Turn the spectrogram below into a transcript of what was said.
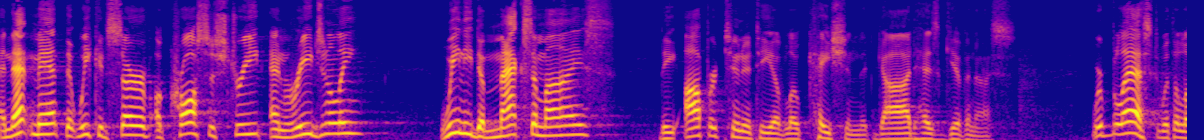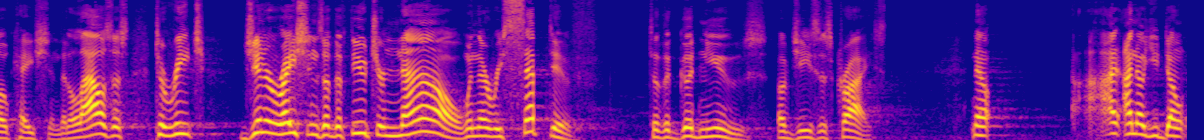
And that meant that we could serve across the street and regionally. We need to maximize the opportunity of location that God has given us. We're blessed with a location that allows us to reach generations of the future now when they're receptive to the good news of Jesus Christ. Now, I, I, know you don't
